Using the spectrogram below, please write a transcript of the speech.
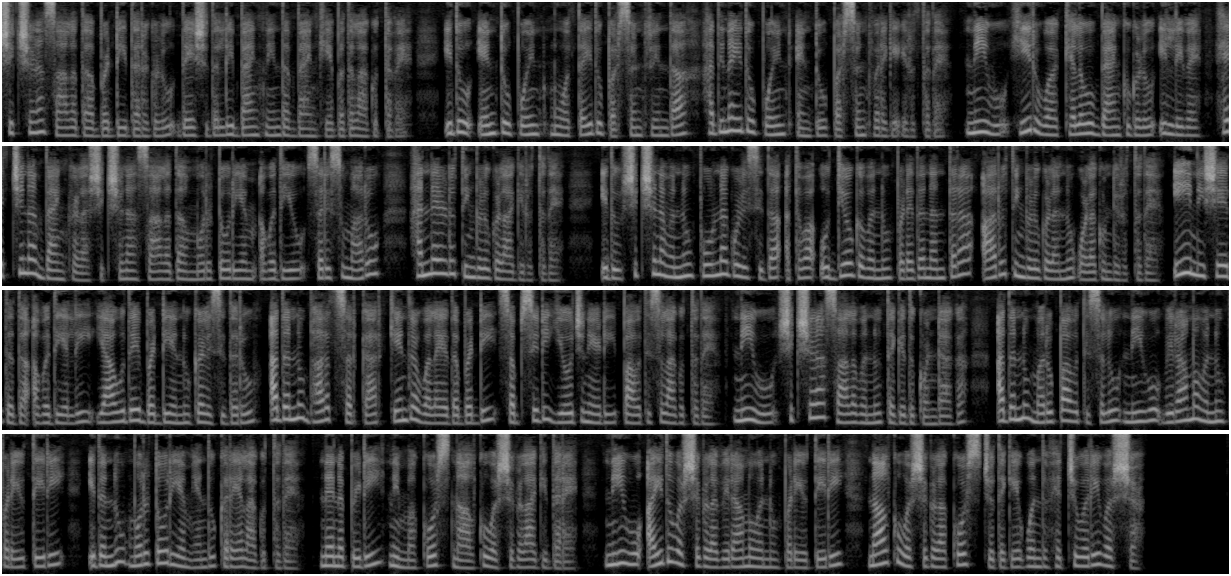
ಶಿಕ್ಷಣ ಸಾಲದ ಬಡ್ಡಿ ದರಗಳು ದೇಶದಲ್ಲಿ ಬ್ಯಾಂಕ್ನಿಂದ ಬ್ಯಾಂಕ್ಗೆ ಬದಲಾಗುತ್ತವೆ. ಇದು ಎಂಟು ಪಾಯಿಂಟ್ ಮೂವತ್ತೈದು ಪರ್ಸೆಂಟ್ರಿಂದ ಹದಿನೈದು ಪಾಯಿಂಟ್ ಎಂಟು ಪರ್ಸೆಂಟ್ವರೆಗೆ ಇರುತ್ತದೆ. ನೀವು ಹೀರುವ ಕೆಲವು ಬ್ಯಾಂಕುಗಳು ಇಲ್ಲಿವೆ. ಹೆಚ್ಚಿನ ಬ್ಯಾಂಕ್ಗಳ ಶಿಕ್ಷಣ ಸಾಲದ ಮೊರಟೋರಿಯಂ ಅವಧಿಯು ಸರಿಸುಮಾರು ಹನ್ನೆರಡು ತಿಂಗಳುಗಳಾಗಿರುತ್ತದೆ. ಇದು ಶಿಕ್ಷಣವನ್ನು ಪೂರ್ಣಗೊಳಿಸಿದ ಅಥವಾ ಉದ್ಯೋಗವನ್ನು ಪಡೆದ ನಂತರ ಆರು ತಿಂಗಳುಗಳನ್ನು ಒಳಗೊಂಡಿರುತ್ತದೆ. ಈ ನಿಷೇಧದ ಅವಧಿಯಲ್ಲಿ ಯಾವುದೇ ಬಡ್ಡಿಯನ್ನು ಗಳಿಸಿದರೂ ಅದನ್ನು ಭಾರತ ಸರ್ಕಾರ ಕೇಂದ್ರ ವಲಯದ ಬಡ್ಡಿ ಸಬ್ಸಿಡಿ ಯೋಜನೆಯಡಿ ಪಾವತಿಸಲಾಗುತ್ತದೆ. ನೀವು ಶಿಕ್ಷಣ ಸಾಲವನ್ನು ತೆಗೆದುಕೊಂಡಾಗ ಅದನ್ನು ಮರುಪಾವತಿಸಲು ನೀವು ವಿರಾಮವನ್ನು ಪಡೆಯುತ್ತೀರಿ. ಇದನ್ನು ಮೊರಟೋರಿಯಂ ಎಂದು ಕರೆಯಲಾಗುತ್ತದೆ. ನೆನಪಿಡಿ, ನಿಮ್ಮ ಕೋರ್ಸ್ ನಾಲ್ಕು ವರ್ಷಗಳಾಗಿದ್ದರೆ ನೀವು ಐದು ವರ್ಷಗಳ ವಿರಾಮವನ್ನು ಪಡೆಯುತ್ತೀರಿ, ನಾಲ್ಕು ವರ್ಷಗಳ ಕೋರ್ಸ್ ಜೊತೆಗೆ ಒಂದು ಹೆಚ್ಚುವರಿ ವರ್ಷ.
